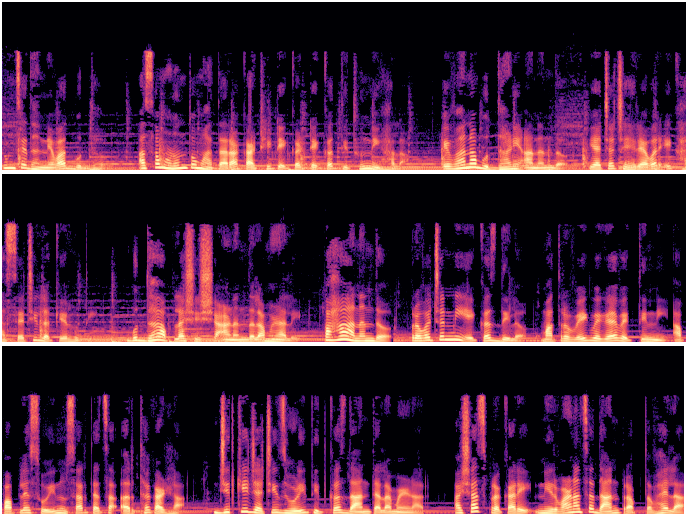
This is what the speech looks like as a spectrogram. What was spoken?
तुमचे धन्यवाद बुद्ध. असं म्हणून तो म्हातारा काठी टेकत टेकत तिथून निघाला. एव्हाना बुद्ध आणि आनंद याच्या चेहऱ्यावर एक हास्याची लकेर होती. बुद्ध आपला शिष्य आनंदला म्हणाले पहा आनंद प्रवचन मी एकच दिलं. मात्र वेगवेगळ्या व्यक्तींनी आपापल्या सोयीनुसार त्याचा अर्थ काढला. जितकी ज्याची झोळी तितकंच दान त्याला मिळणार. अशाच प्रकारे निर्वाणाचं दान प्राप्त व्हायला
